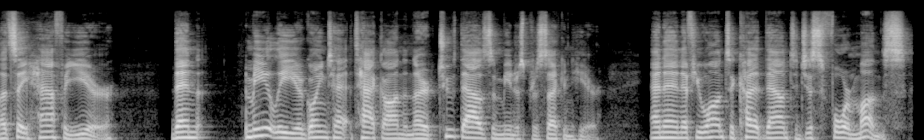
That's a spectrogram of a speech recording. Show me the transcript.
let's say half a year, then immediately you're going to tack on another 2,000 meters per second here. And then if you want to cut it down to just four months,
